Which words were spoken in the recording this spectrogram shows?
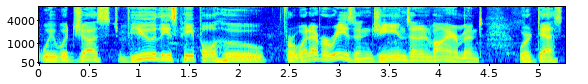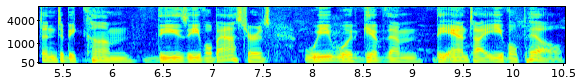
We would just view these people who, for whatever reason, genes and environment, were destined to become these evil bastards. We would give them the anti evil pill.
